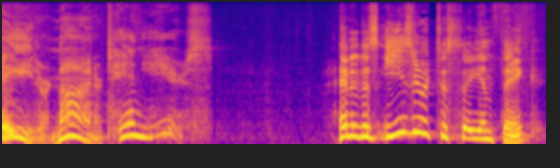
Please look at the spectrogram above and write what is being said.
eight or nine or ten years. And it is easier to say and think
